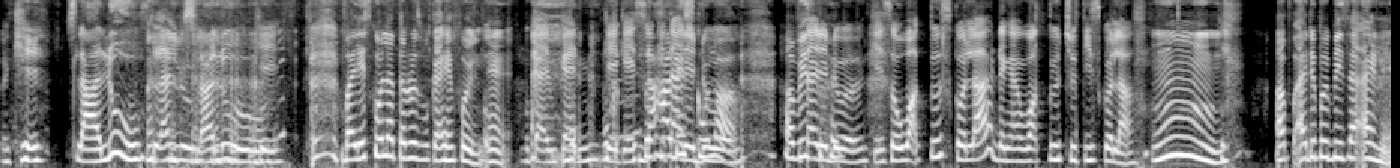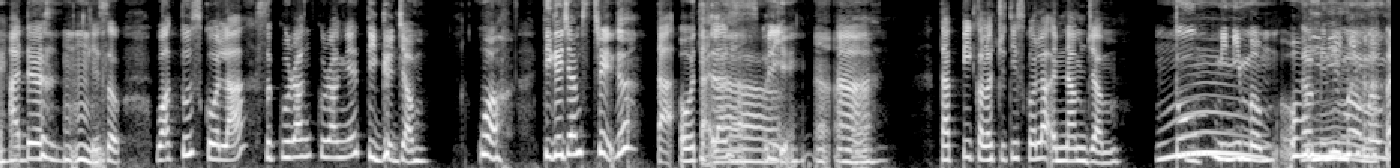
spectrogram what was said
okay. Selalu. Selalu. Selalu. Okay. Balik sekolah terus buka handphone. Oh, eh. Bukan, bukan. Okay, okay. So Dah kita habis ada sekolah. dua. Habis kita ada dua. Okay, so waktu sekolah dengan waktu cuti sekolah. Hmm. Apa ada perbezaan eh? Ada. Mm-mm. Okay, so waktu sekolah sekurang-kurangnya tiga jam. Wah, tiga jam straight ke? Tak. Oh, tak lah. Split. Okay. Uh-uh. Uh. Tapi kalau cuti sekolah 6 jam. Hmm. Tu minimum. Oh, minimum. 6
